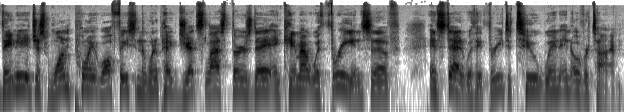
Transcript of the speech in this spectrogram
They needed just one point while facing the Winnipeg Jets last Thursday and came out with three instead of instead with a three to two win in overtime.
